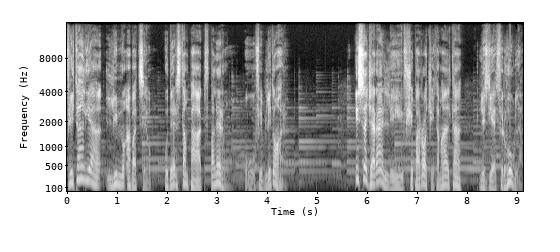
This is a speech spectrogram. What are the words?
Fl-Italja l-innu qabad sew u der stampat f'Palermo u fi bliet oħra. Issa ġara li f'xi parroċċi ta' Malta li żjed firħula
